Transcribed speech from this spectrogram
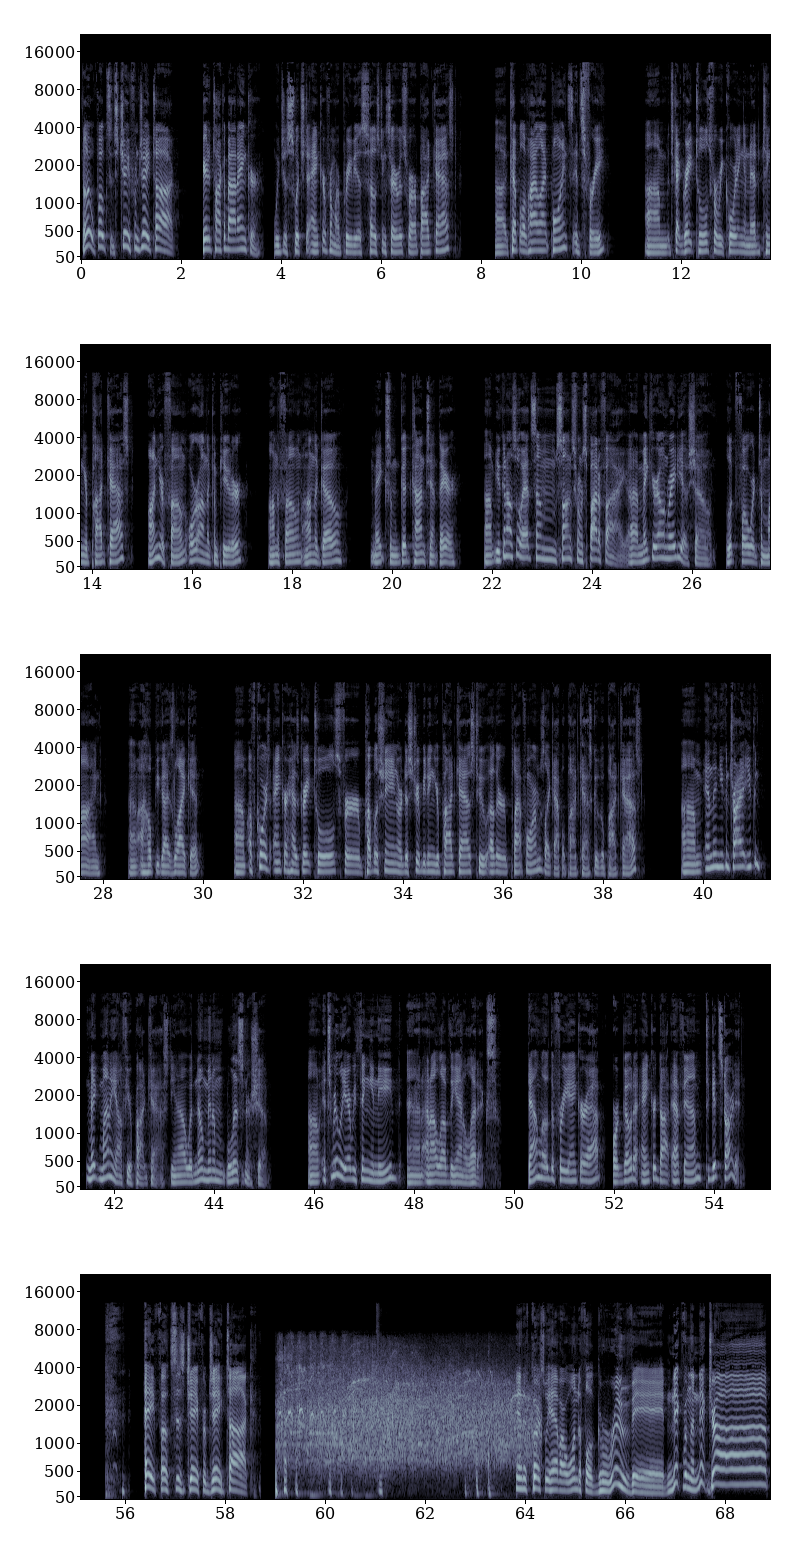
Hello, folks. It's Jay from Jay Talk. Here to talk about Anchor. We just switched to Anchor from our previous hosting service for our podcast. Uh, a couple of highlight points it's free. Um, it's got great tools for recording and editing your podcast on your phone or on the computer, on the phone, on the go. Make some good content there. Um, you can also add some songs from Spotify. Uh, make your own radio show. Look forward to mine. Uh, I hope you guys like it. Um, of course, Anchor has great tools for publishing or distributing your podcast to other platforms like Apple Podcast, Google Podcast. Um, and then you can try it. You can make money off your podcast, you know, with no minimum listenership. Um, it's really everything you need, and, and I love the analytics. Download the free Anchor app or go to anchor.fm to get started. hey, folks, this is Jay from Jay Talk. and of course, we have our wonderful groovy Nick from the Nick Drop.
